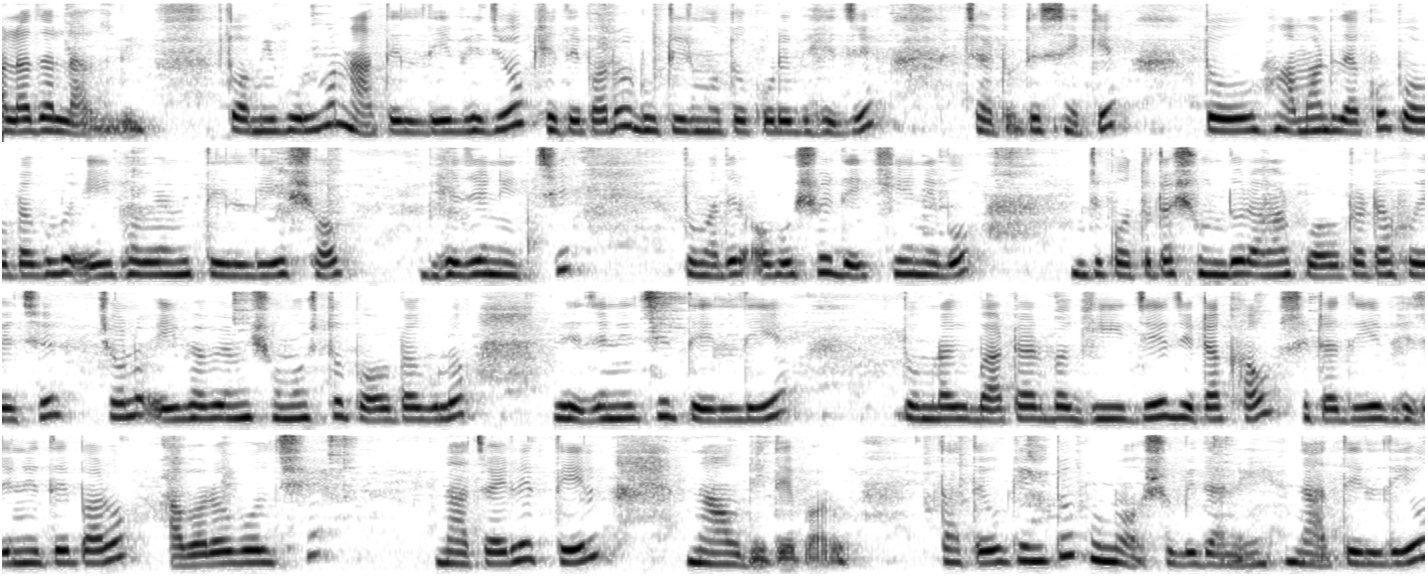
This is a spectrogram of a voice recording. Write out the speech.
আলাদা লাগবেই। তো আমি বলব না, তেল দিয়ে ভেজেও খেতে পারো, রুটির মতো করে ভেজে চাটুতে সেঁকে। তো আমার দেখো পরোটাগুলো এইভাবে আমি তেল দিয়ে সব ভেজে নিচ্ছি। তোমাদের অবশ্যই দেখিয়ে নেব। যে কতটা সুন্দর আমার পরোটাটা হয়েছে। চলো এইভাবে আমি সমস্ত পরোটাগুলো ভেজে নিচ্ছি তেল দিয়ে। তোমরা বাটার বা ঘি যে যেটা খাও সেটা দিয়ে ভেজে নিতে পারো। আবারও বলছি, না চাইলে তেল নাও দিতে পারো। তাতেও কিন্তু কোনো অসুবিধা নেই। না তেল দিয়েও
